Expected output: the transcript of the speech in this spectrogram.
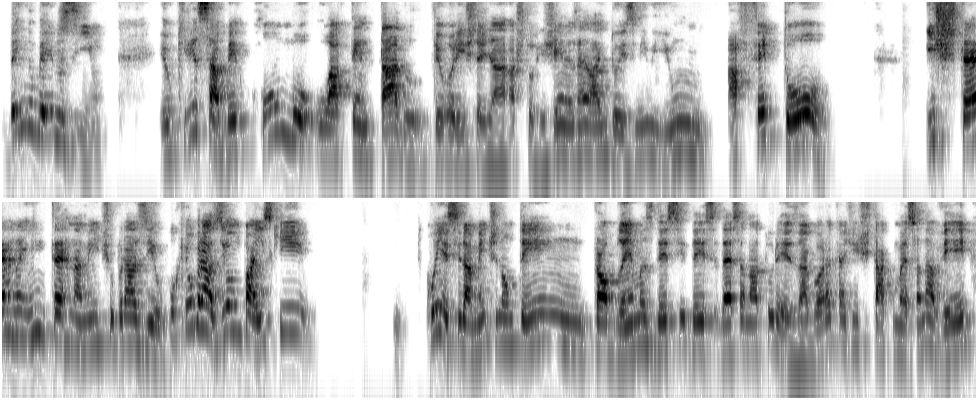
bem no meiozinho. Eu queria saber como o atentado terrorista às Torres Gêmeas, né, lá em 2001, afetou externa e internamente o Brasil. Porque o Brasil é um país que, conhecidamente, não tem problemas desse, desse dessa natureza. Agora que a gente está começando a ver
